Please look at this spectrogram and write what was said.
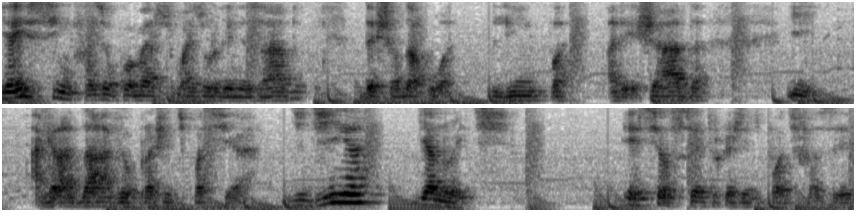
E aí sim fazer um comércio mais organizado, deixando a rua limpa, arejada e agradável para a gente passear, de dia e à noite. Esse é o centro que a gente pode fazer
